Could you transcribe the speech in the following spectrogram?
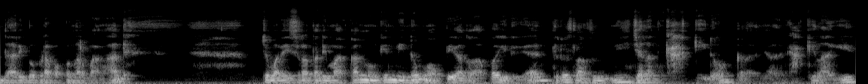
dari beberapa penerbangan. Cuma istirahat tadi makan, mungkin minum, ngopi atau apa gitu kan. Terus langsung nih jalan kaki dong, ke jalan kaki lagi.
